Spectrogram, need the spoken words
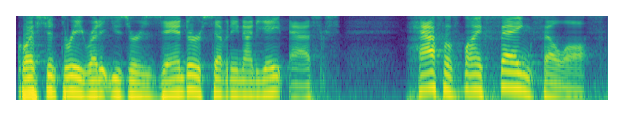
Question three Reddit user Xander7098 asks Half of my fang fell off.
